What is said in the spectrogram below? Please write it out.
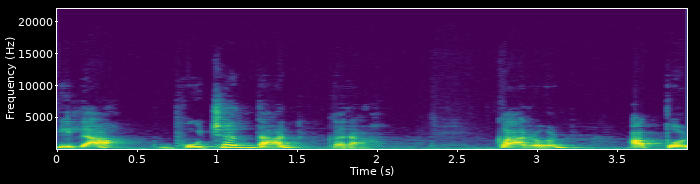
तिला भोजनदान करा. कारण आपण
